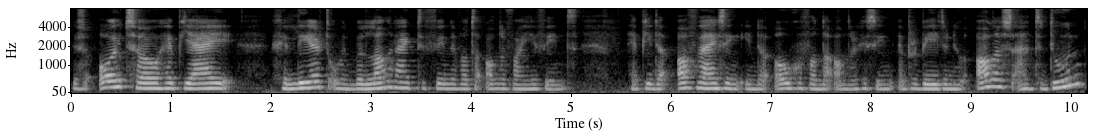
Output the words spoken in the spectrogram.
Dus ooit zo heb jij geleerd om het belangrijk te vinden wat de ander van je vindt. Heb je de afwijzing in de ogen van de ander gezien en probeer je er nu alles aan te doen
